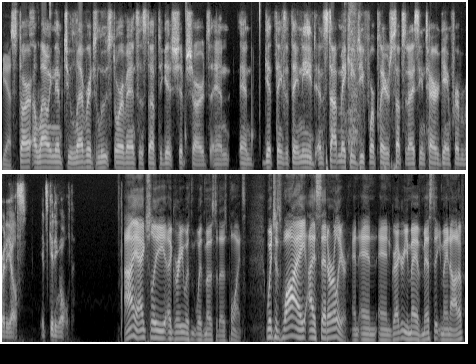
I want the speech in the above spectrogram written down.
Yes. Start allowing them to leverage loot store events and stuff to get ship shards and and get things that they need, and stop making G4 players subsidize the entire game for everybody else. It's getting old. I actually agree with with most of those points, which is why I said earlier, and and and Gregor, you may have missed it, you may not have.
